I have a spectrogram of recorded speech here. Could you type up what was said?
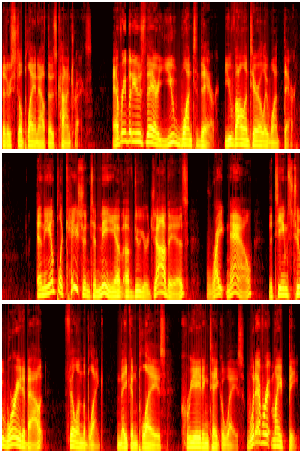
that are still playing out those contracts. Everybody who's there, you want there. You voluntarily want there. And the implication to me of, of do your job is right now, the team's too worried about fill in the blank, making plays, creating takeaways, whatever it might be.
